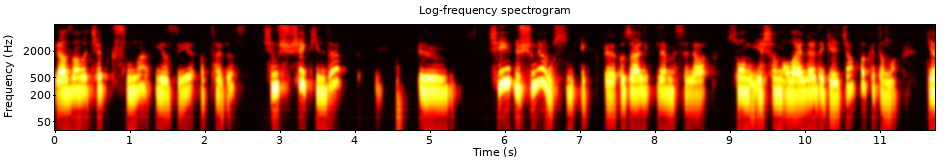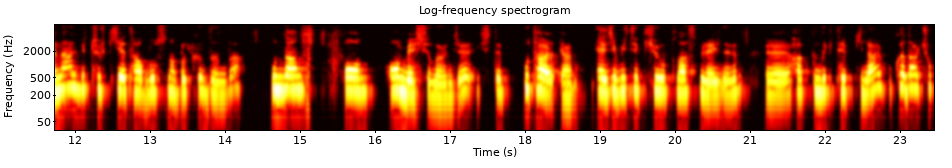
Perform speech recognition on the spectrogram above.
Birazdan da chat kısmına yazıyı atarız. Şimdi şu şekilde şeyi düşünüyor musun? Özellikle mesela son yaşanan olaylara da geleceğim fakat ama genel bir Türkiye tablosuna bakıldığında bundan 10 15 yıl önce işte bu tarz yani LGBTQ plus bireylerin e, hakkındaki tepkiler bu kadar çok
